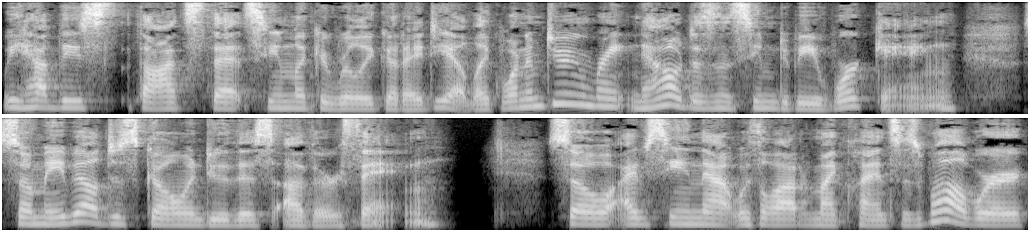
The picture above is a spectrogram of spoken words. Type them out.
we have these thoughts that seem like a really good idea. Like what I'm doing right now doesn't seem to be working. So maybe I'll just go and do this other thing. So I've seen that with a lot of my clients as well, where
